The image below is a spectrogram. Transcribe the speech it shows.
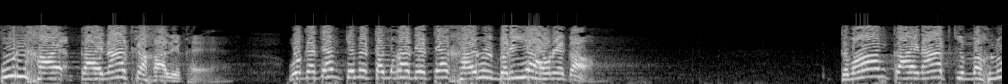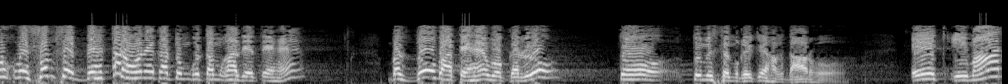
پوری کائنات کا خالق ہے۔ وہ کہتے ہیں، ہم تمہیں تمغہ دیتے ہیں خیر البریہ ہونے کا۔ تمام کائنات کی مخلوق میں سب سے بہتر ہونے کا تم کو تمغہ دیتے ہیں۔ بس دو باتیں ہیں، وہ کر لو۔ تو تم اس تمغے کے حقدار ہو۔ ایک ایمان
